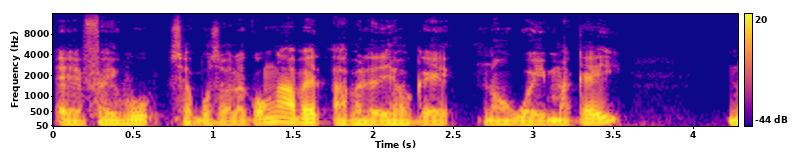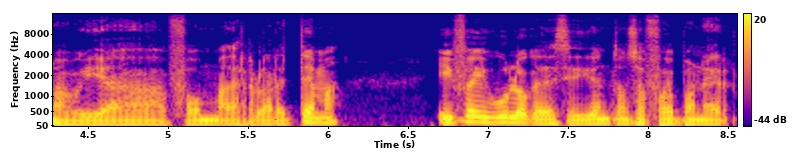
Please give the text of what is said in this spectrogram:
eh, Facebook se puso a hablar con Apple. Apple le dijo que no way McKay, no había forma de arreglar el tema. Y Facebook lo que decidió entonces fue poner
